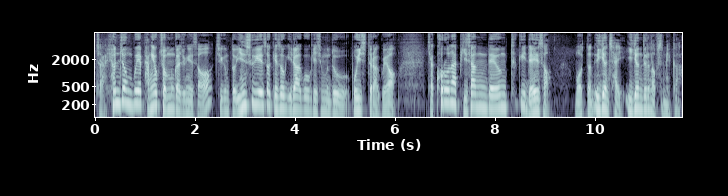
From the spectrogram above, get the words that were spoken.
자, 현 정부의 방역 전문가 중에서 지금 또 인수위에서 계속 일하고 계신 분도 보이시더라고요. 자, 코로나 비상대응 특위 내에서 뭐 어떤 의견 차이, 이견들은 없습니까?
